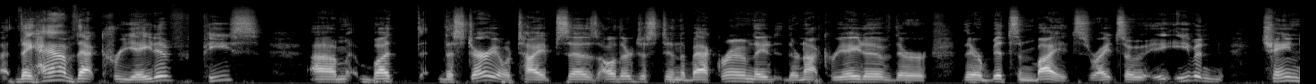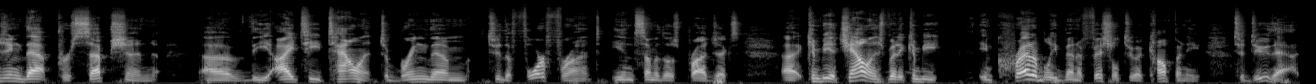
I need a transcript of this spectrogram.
Uh, they have that creative piece, um, but the stereotype says, "Oh, they're just in the back room. They they're not creative. They're they're bits and bytes, right?" So even changing that perception of the IT talent to bring them to the forefront in some of those projects uh, can be a challenge, but it can be incredibly beneficial to a company to do that.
